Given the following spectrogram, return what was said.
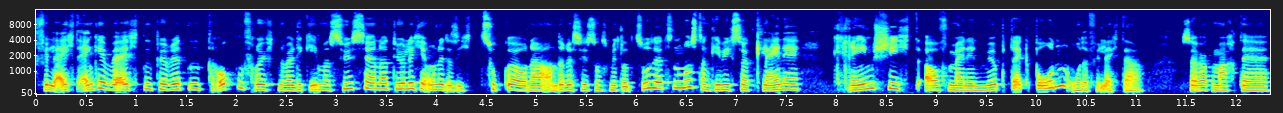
vielleicht eingeweichten, pürierten Trockenfrüchten, weil die geben eine Süße natürlich, ohne dass ich Zucker oder andere Süßungsmittel zusetzen muss. Dann gebe ich so eine kleine Cremeschicht auf meinen Mürbteigboden oder vielleicht auch selber gemachte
